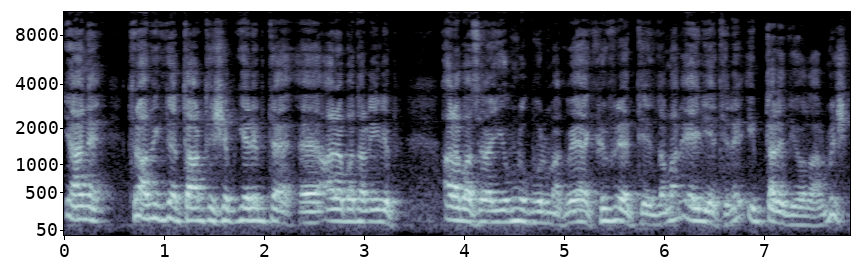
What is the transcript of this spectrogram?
Yani trafikte tartışıp gelip de e, arabadan inip arabasına yumruk vurmak veya küfür ettiğin zaman ehliyetini iptal ediyorlarmış.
